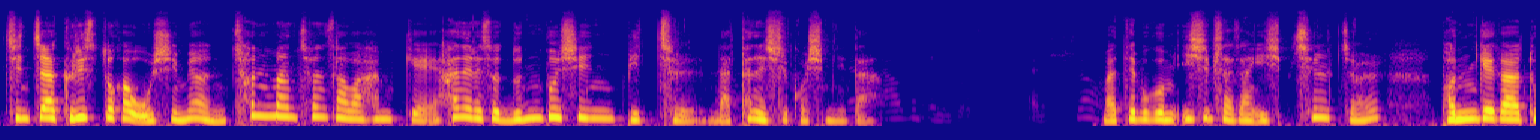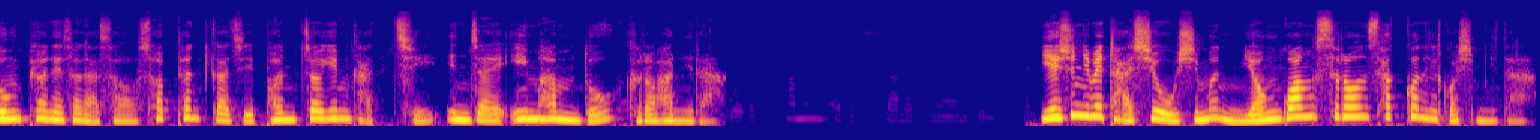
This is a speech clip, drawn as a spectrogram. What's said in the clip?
진짜 그리스도가 오시면 천만 천사와 함께 하늘에서 눈부신 빛을 나타내실 것입니다. 마태복음 24장 27절 번개가 동편에서 나서 서편까지 번쩍임 같이 인자의 임함도 그러하니라. 예수님의 다시 오심은 영광스러운 사건일 것입니다.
